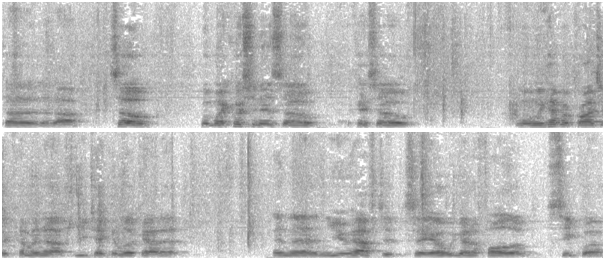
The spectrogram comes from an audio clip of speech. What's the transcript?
da da da da. So, but my question is so okay so when we have a project coming up, you take a look at it, and then you have to say oh we got to follow CEQA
